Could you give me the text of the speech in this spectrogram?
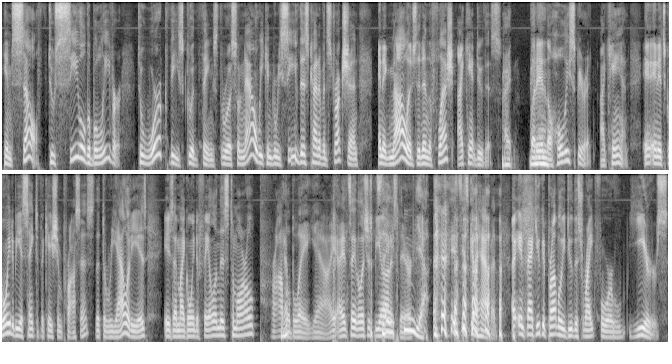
Himself, to seal the believer, to work these good things through us. So now we can receive this kind of instruction and acknowledge that in the flesh, I can't do this. Right. But Amen. in the Holy Spirit, I can. And, and, it's going to be a sanctification process that the reality is, is am I going to fail in this tomorrow? Probably. Yep. Yeah. I, would say, let's just be honest there. Yeah. it's, it's going to happen. Uh, in fact, you could probably do this right for years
